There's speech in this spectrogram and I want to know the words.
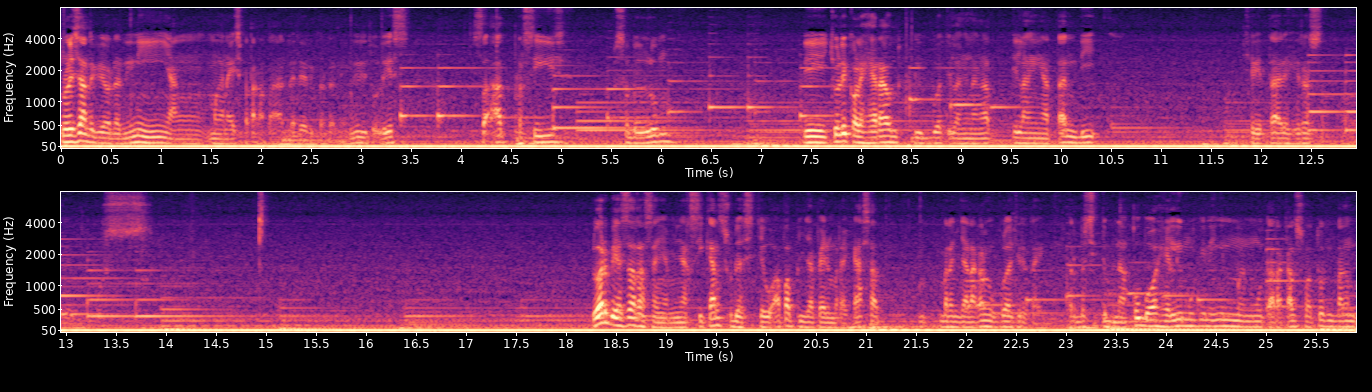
tulisan Rick Jordan ini yang mengenai sepatah kata dari Rick Jordan ini ditulis saat persis sebelum diculik oleh Hera untuk dibuat hilang ingat, hilang ingatan di cerita The Heroes Luar biasa rasanya menyaksikan sudah sejauh apa pencapaian mereka saat merencanakan kumpulan cerita ini. Terbesit di benakku bahwa Heli mungkin ingin mengutarakan sesuatu tentang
